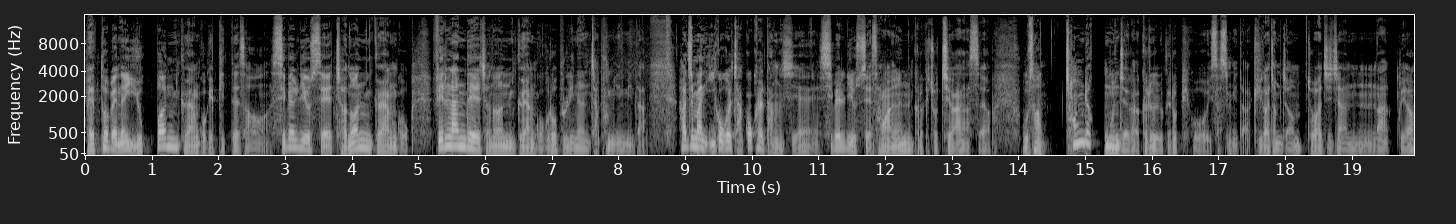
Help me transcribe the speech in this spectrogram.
베토벤의 6번 교향곡에 빗대서 시벨리우스의 전원 교향곡, 핀란드의 전원 교향곡으로 불리는 작품입니다. 하지만 이 곡을 작곡할 당시에 시벨리우스의 상황은 그렇게 좋지가 않았어요. 우선 청력 문제가 그를 괴롭히고 있었습니다. 귀가 점점 좋아지지 않았고요.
